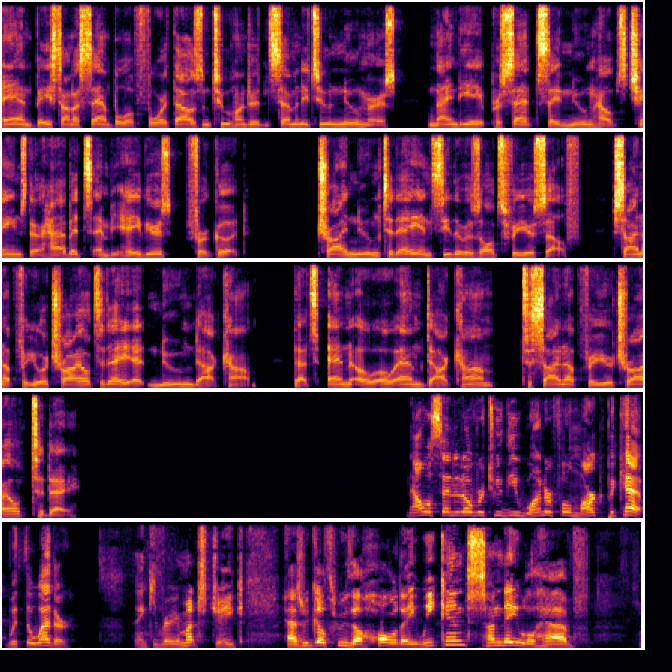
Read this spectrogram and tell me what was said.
And based on a sample of 4,272 Noomers, 98% say Noom helps change their habits and behaviors for good. Try Noom today and see the results for yourself. Sign up for your trial today at Noom.com. That's N O O M.com to sign up for your trial today. Now we'll send it over to the wonderful Mark Paquette with the weather. Thank you very much, Jake. As we go through the holiday weekend, Sunday we'll have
